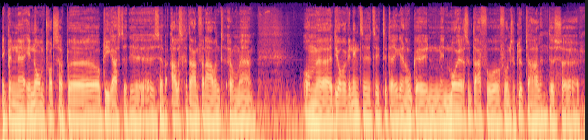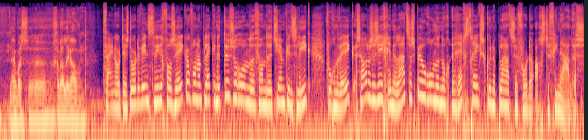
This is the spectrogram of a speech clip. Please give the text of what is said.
Ik ben enorm trots op, uh, op die gasten. ze hebben alles gedaan vanavond om... Uh om uh, die overwinning te, te, te, krijgen. En ook uh, een, een mooi resultaat voor, voor onze club te halen. Dus uh, het was een geweldige avond. Feyenoord is door de winst in ieder geval zeker van een plek in de tussenronde van de Champions League. Volgende week zouden ze zich in de laatste speelronde nog rechtstreeks kunnen plaatsen voor de achtste finales.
